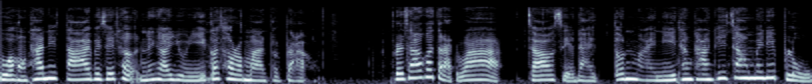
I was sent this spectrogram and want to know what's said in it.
ตัวของท่านนี่ตายไปเสียเถอะนะคะอยู่นี้ก็ทรมานเปล่าๆ พระเจ้าก็ตรัสว่าเจ้าเสียดายต้นไม้นี้ทั้งๆทที่เจ้าไม่ได้ปลูก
